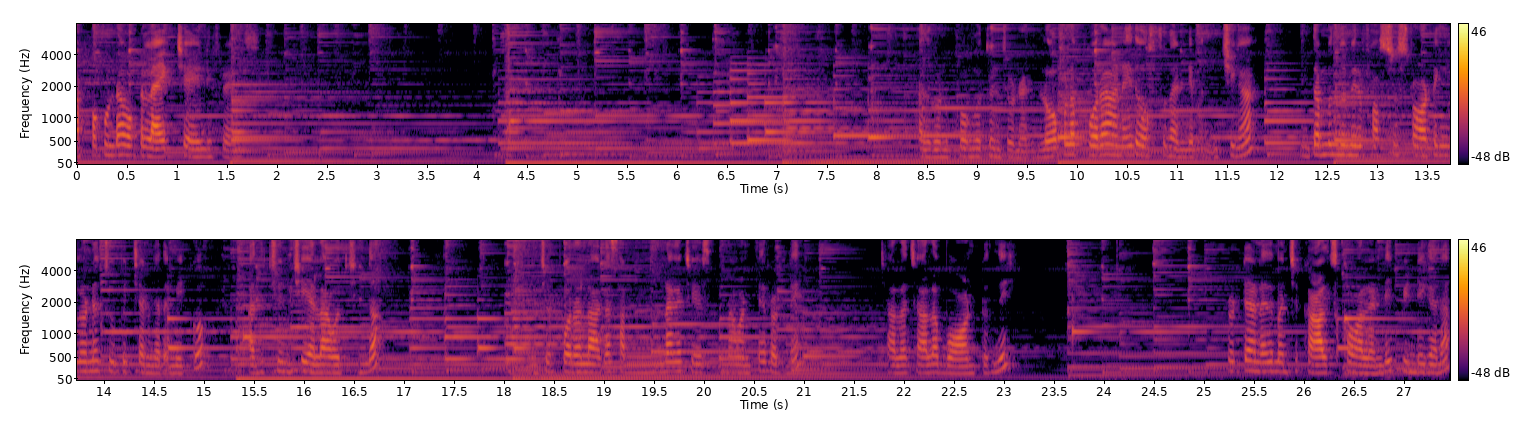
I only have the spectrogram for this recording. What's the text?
తప్పకుండా ఒక లైక్ చేయండి ఫ్రెండ్స్. అదిగోండి పొంగుతుంది చూడండి. లోపల పొర అనేది వస్తుందండి మంచిగా. ఇంతకుముందు మీరు ఫస్ట్ స్టార్టింగ్లోనే చూపించాను కదా మీకు. అది చుంచి ఎలా వచ్చిందో. కొంచెం పొరలాగా సన్నగా చేసుకున్నామంటే రొట్టె చాలా చాలా బాగుంటుంది. రొట్టె అనేది మంచిగా కాల్చుకోవాలండి పిండి కదా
